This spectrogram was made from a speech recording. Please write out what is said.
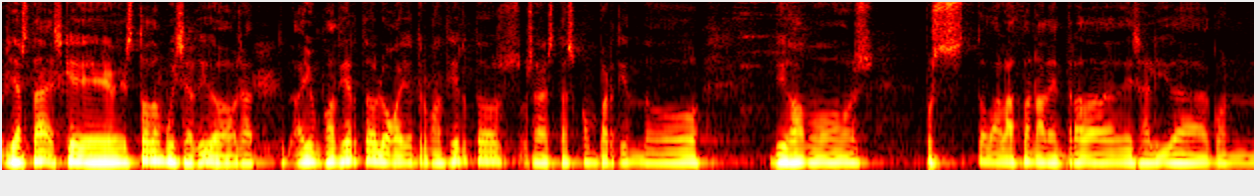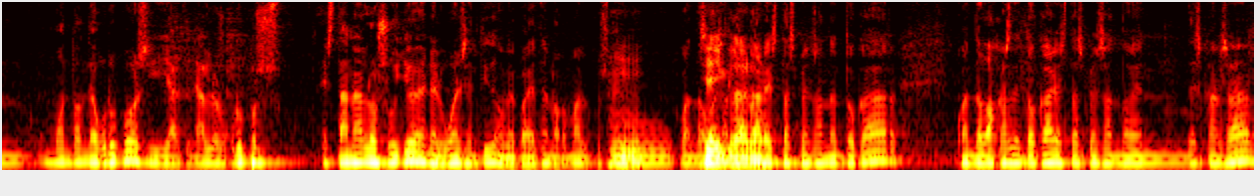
ya está, es que es todo muy seguido. O sea, hay un concierto, luego hay otro concierto, o sea, estás compartiendo, digamos, pues toda la zona de entrada, de salida con un montón de grupos y al final los grupos están a lo suyo en el buen sentido, me parece normal. Pues tú Mm. cuando Sí, vas a claro. tocar estás pensando en tocar, cuando bajas de tocar estás pensando en descansar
